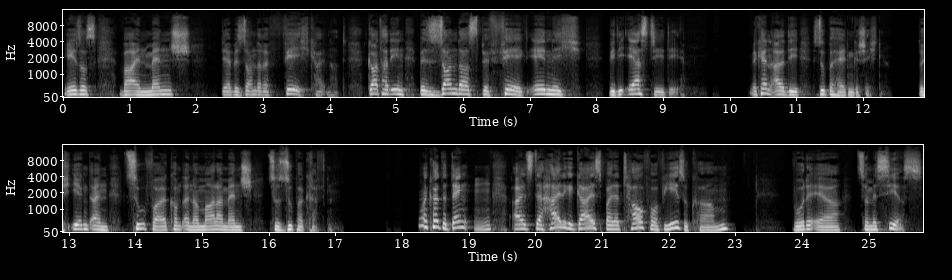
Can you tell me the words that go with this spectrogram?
Jesus war ein Mensch, der besondere Fähigkeiten hat. Gott hat ihn besonders befähigt, ähnlich wie die erste Idee. Wir kennen alle die Superheldengeschichten. Durch irgendeinen Zufall kommt ein normaler Mensch zu Superkräften. Man könnte denken, als der Heilige Geist bei der Taufe auf Jesu kam, wurde er zum Messias,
